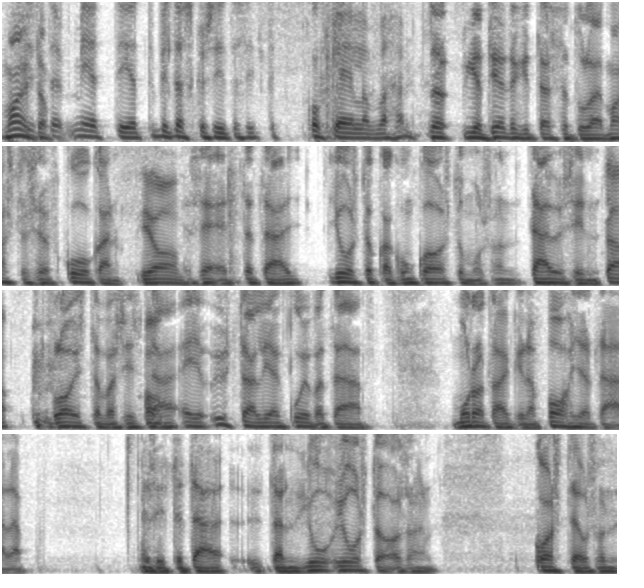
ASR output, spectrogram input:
Maito. sitten miettii, että pitäisikö siitä sitten kokeilla vähän. No, Ja tietenkin tässä tulee Masterchef Kuukan Joo. se, että tämä juustokakun koostumus on täysin Tää- loistava. Siis On. tämä ei ole yhtään liian kuiva tämä murotaikina pohja täällä. Ja sitten tämä, tämän ju, juusto-osan kosteus on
